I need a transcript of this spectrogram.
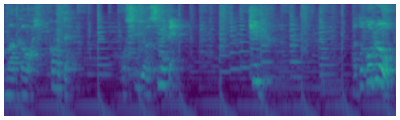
お腹を引っ込めてお尻を締めてキープ。あと5秒。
